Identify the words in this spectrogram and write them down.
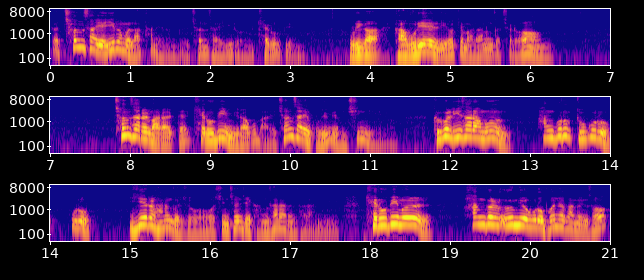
그러니까 천사의 이름을 나타내는 거예요. 천사의 이름, 케루빔. 우리가 가브리엘 이렇게 말하는 것처럼 천사를 말할 때 케루빔이라고 말해요. 천사의 고유 명칭이에요. 그걸 이 사람은 한 그룹, 두 그룹으로 이해를 하는 거죠. 신천지 강사라는 사람이. 케루빔을 한글 음역으로 번역하면서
